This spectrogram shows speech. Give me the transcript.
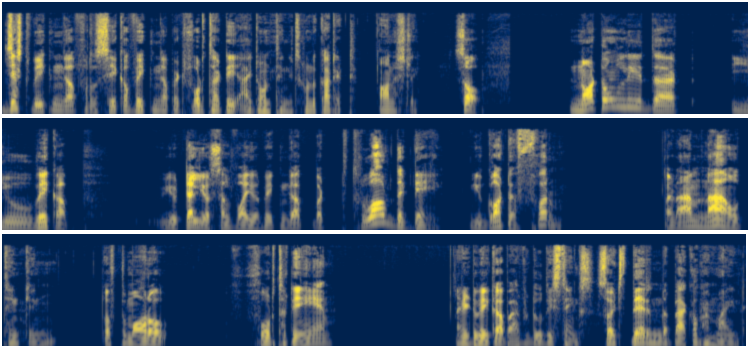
just waking up for the sake of waking up at 4:30 I don't think it's going to cut it honestly so not only that you wake up you tell yourself why you're waking up but throughout the day you got to affirm that I'm now thinking of tomorrow 4:30 a.m. I need to wake up I have to do these things so it's there in the back of my mind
